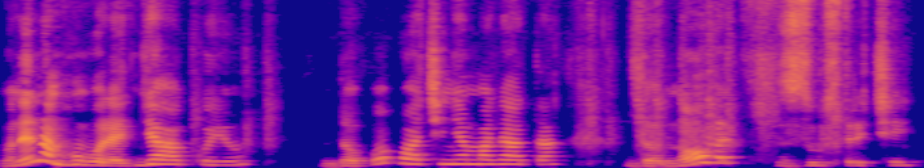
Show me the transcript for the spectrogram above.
Вони нам говорять дякую. До побачення, малята. До нових зустрічей!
